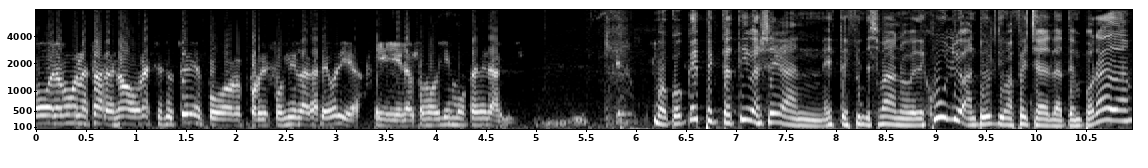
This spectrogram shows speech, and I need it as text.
Hola, muy buenas tardes. No, gracias a ustedes por, por difundir la categoría y el automovilismo en general. Bueno, ¿con qué expectativas llegan este fin de semana 9 de julio, ante última fecha de la temporada?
